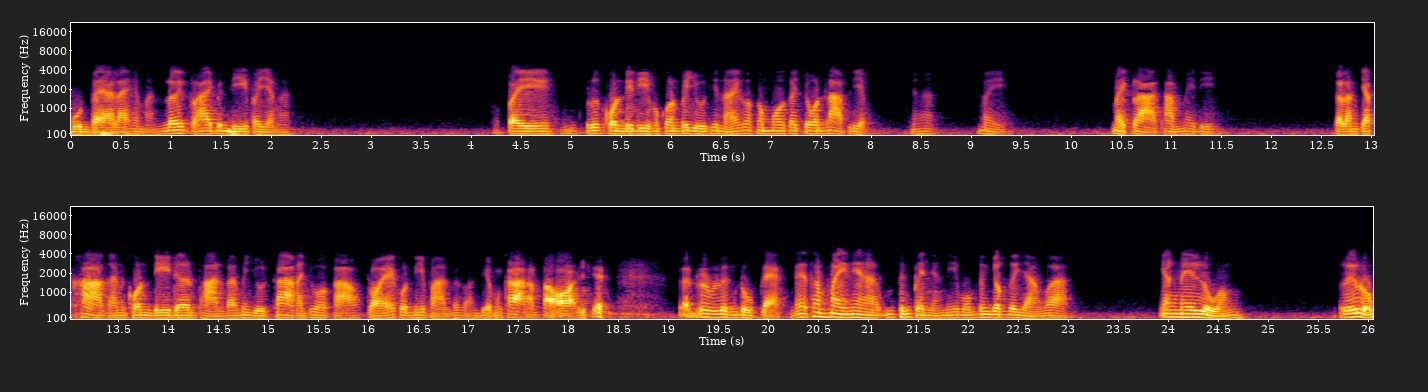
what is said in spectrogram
บุญแผ่อะไรให้มัน เลยกลายเป็นดีไปอย่างนั้นไปหรือคนดีๆบางคนไปอยู่ที่ไหนก็ขโมยกระโจนลาบเรียบนะฮะไม่ไม่กล้าทำไม่ดี กำลังจะฆ่ากันคนดีเดินผ่านไปไม่หยุดฆ่ากันชั่วคราวปล่อยให้คนนี้ผ่านไปก่อนเดี๋ยวมันฆ่ากันต่ออีกก็เรื่องดูแปลกเนี่ยทำไมเนี่ยมันถึงเป็นอย่างนี้ ผมถึงยกตัวอย่างว่ายังในหลวง หรือหลวง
